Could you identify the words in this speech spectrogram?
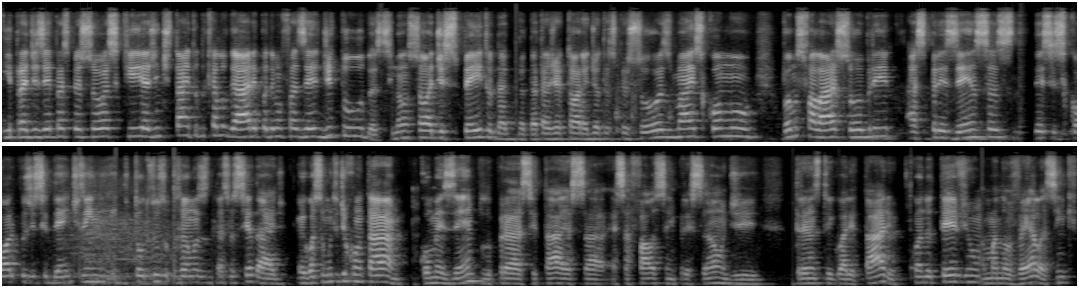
e para dizer para as pessoas que a gente está em tudo que é lugar e podemos fazer de tudo, assim, não só a despeito da, da, da trajetória de outras pessoas, mas como vamos falar sobre as presenças desses corpos dissidentes em, em todos os ramos da sociedade. Eu gosto muito de contar como exemplo, para citar essa, essa falsa impressão de trânsito igualitário, quando teve uma novela assim que,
